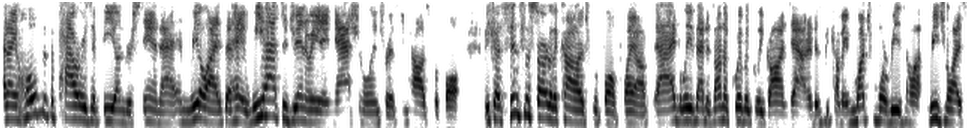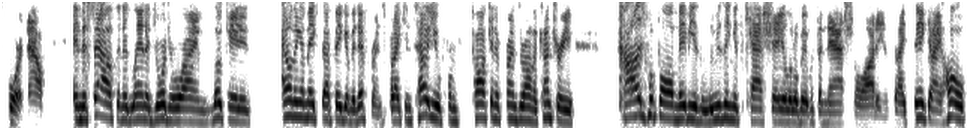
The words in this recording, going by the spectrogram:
And I hope that the powers that be understand that and realize that, hey, we have to generate a national interest in college football because since the start of the college football playoff, I believe that has unequivocally gone down. It has become a much more regionalized sport. Now, in the South, in Atlanta, Georgia, where I'm located, I don't think it makes that big of a difference. But I can tell you from talking to friends around the country, college football maybe is losing its cachet a little bit with the national audience. And I think and I hope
